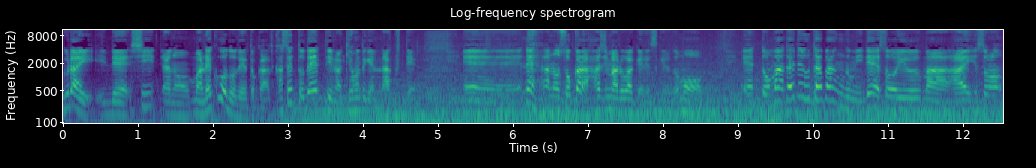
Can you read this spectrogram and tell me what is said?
ぐらいで、し、あの、まあ、レコードでとかカセットでっていうのは基本的にはなくて、えー、ね、あの、そこから始まるわけですけれども、えっと、まあ、大体歌番組で、そういう、まあ、アイその、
